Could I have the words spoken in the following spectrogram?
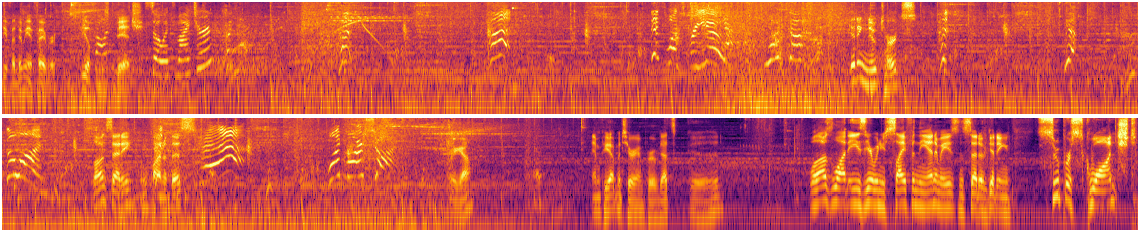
Tifa, do me a favor. Steal from this bitch. So it's my turn? Getting nuked hurts. Go on. Slow and steady. I'm fine with this. One more shot. There you go. MP up materia improved. That's good. Well, that was a lot easier when you siphon the enemies instead of getting super squanched.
